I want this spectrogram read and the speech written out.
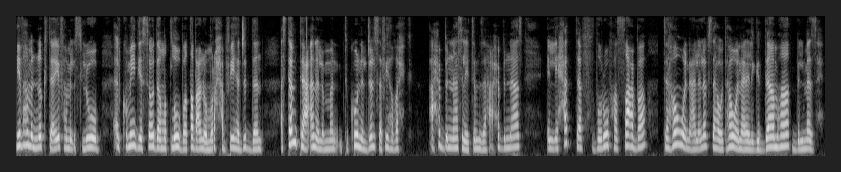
يفهم النكتة يفهم الأسلوب. الكوميديا السوداء مطلوبة طبعا ومرحب فيها جدا. أستمتع أنا لما تكون الجلسة فيها ضحك. أحب الناس اللي تمزح أحب الناس اللي حتى في ظروفها الصعبة تهون على نفسها وتهون على اللي قدامها بالمزح.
